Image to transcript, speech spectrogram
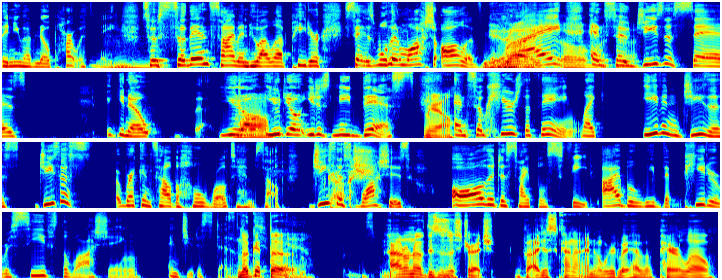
then you have no part with me. Mhm. So so then Simon, who I love, Peter says, "Well, then wash all of me." Yeah. Right? Oh, and so God. Jesus says, you know, you Wow. don't you don't you just need this. Yeah. And so here's the thing, like even Jesus, Jesus reconciled the whole world to himself. Jesus Gosh. washes all the disciples' feet. I believe that Peter receives the washing and Judas doesn't. Look at the. Yeah. I don't know if this is a stretch, but I just kind of, in a weird way, have a parallel.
